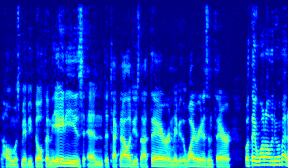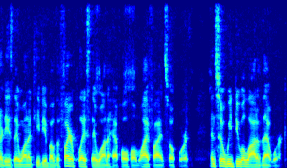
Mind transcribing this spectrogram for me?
The home was maybe built in the 80s and the technology is not there, and maybe the wiring isn't there, but they want all the new amenities. They want a TV above the fireplace, they want to have whole home Wi Fi and so forth. And so we do a lot of that work.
